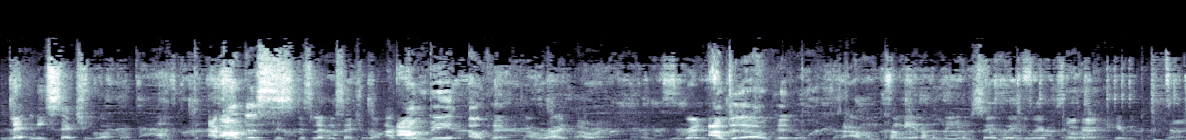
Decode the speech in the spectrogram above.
Let me set you up, bro. I, I'm just- just just let me set you up. I I'm being okay. all right, All right. Um, you ready? I'm just oh, okay. Go. Cause I'm, I'm gonna come in, I'm gonna lead, I'm segue and do everything. Okay. Here we go. Right.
